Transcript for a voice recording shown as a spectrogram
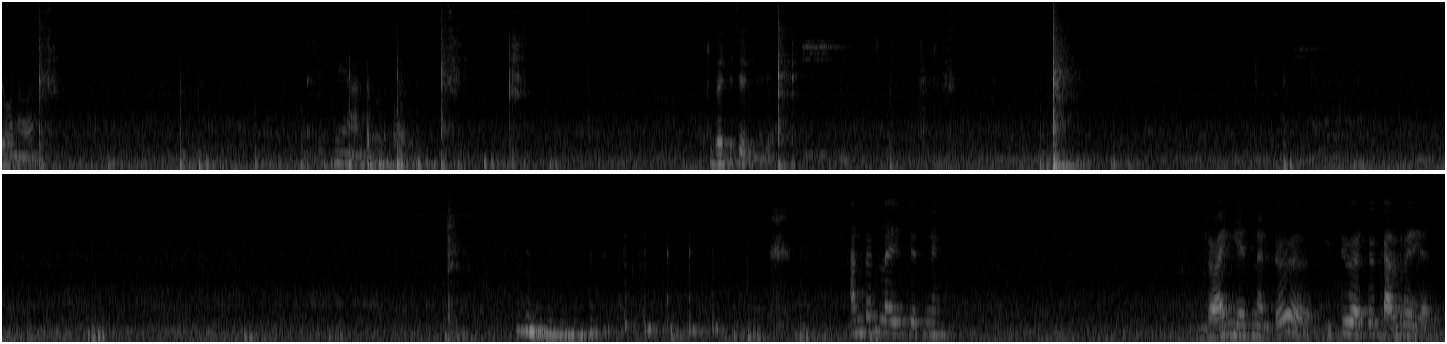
ఇడ్లీ ఉన్నావా చట్నీ అంటుంది పాడు. గట్టి చట్నీ ఇది ఈ చట్నీ. డ్రాయింగ్ చేసినట్టు ఇటు అటు కలర్ వేయాలి.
